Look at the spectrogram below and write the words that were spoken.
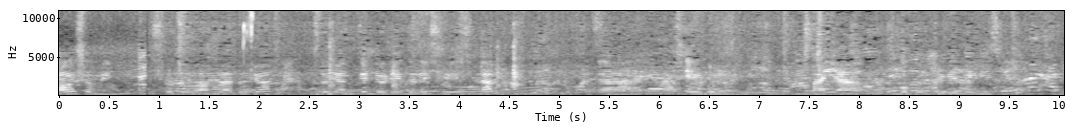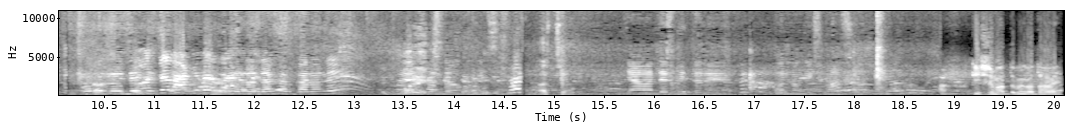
মৌসুমি। শুধু আমরা দুজন দুজনকে জড়িয়ে ধরে শুয়েছিলাম। এগুলোই। ভাইয়া উপর থেকে দেখেছে ওগুলো দেখার কারণে আচ্ছা। যে আমাদের ভিতরে অন্য কিছু আছে। কিসের মাধ্যমে কথা হয়?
